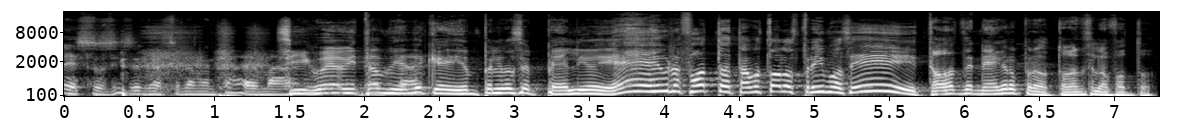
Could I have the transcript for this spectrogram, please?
eso, sí se me hace lamentable, además. Sí, güey, a mí también de que en pelos de pelio y, eh, una foto, estamos todos los primos, sí, todos de negro, pero tómense la foto.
